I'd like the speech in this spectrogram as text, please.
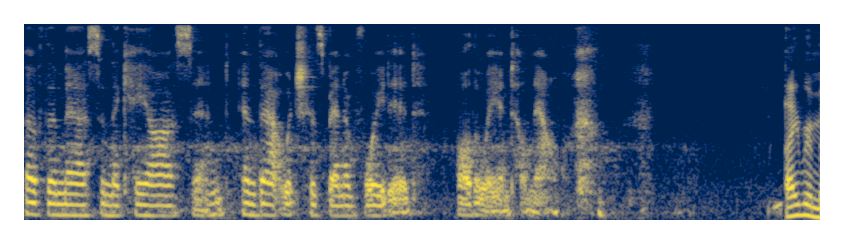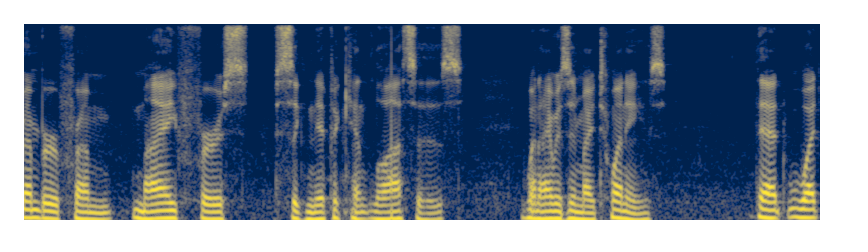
of the mess and the chaos and, and that which has been avoided all the way until now. I remember from my first significant losses when I was in my 20s that what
